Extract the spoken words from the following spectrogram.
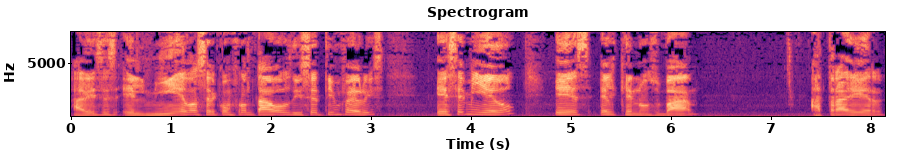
A veces el miedo a ser confrontados, dice Tim Ferriss, ese miedo es el que nos va a traer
